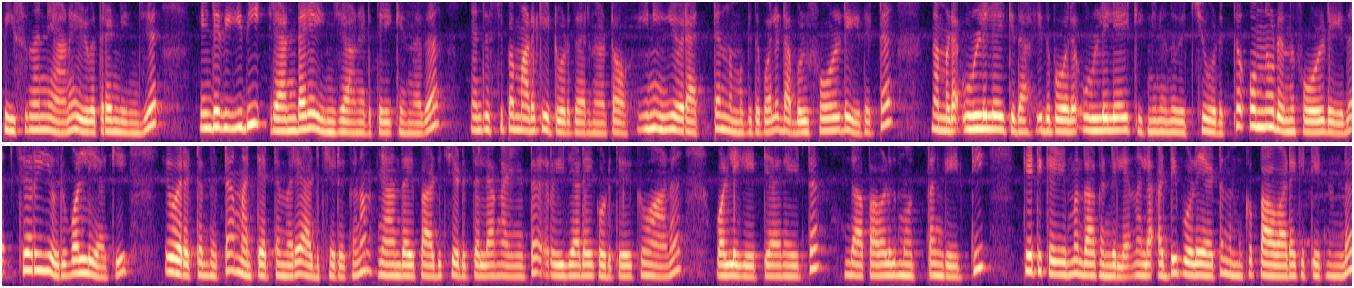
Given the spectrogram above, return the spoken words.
പീസ് തന്നെയാണ് എഴുപത്തിരണ്ട് ഇഞ്ച് ഇതിന്റെ വീതി രണ്ടര ഇഞ്ചാണ് എടുത്തിരിക്കുന്നത്. ഞാൻ ജസ്റ്റ് ഇപ്പം മടക്കി ഇട്ട് കൊടുത്തായിരുന്നു കേട്ടോ. ഇനി ഈ ഒരു അറ്റം നമുക്കിതുപോലെ ഡബിൾ ഫോൾഡ് ചെയ്തിട്ട് നമ്മുടെ ഉള്ളിലേക്ക് ഇതാ ഇതുപോലെ ഉള്ളിലേക്ക് ഇങ്ങനെ ഒന്ന് വെച്ച് കൊടുത്ത് ഒന്നുകൂടി ഒന്ന് ഫോൾഡ് ചെയ്ത് ചെറിയൊരു വള്ളിയാക്കി ഈ ഒരറ്റം തൊട്ട് മറ്റേ അറ്റം വരെ അടിച്ചെടുക്കണം. ഞാൻ എന്താ ഇപ്പോൾ അടിച്ചെടുത്തെല്ലാം കഴിഞ്ഞിട്ട് റീചാർഡായി കൊടുത്തേക്കുവാണ്. വള്ളി കയറ്റാനായിട്ട് ഇതാ അപ്പോൾ അവളത് മൊത്തം കയറ്റി കയറ്റി കഴിയുമ്പോൾ ഇതാ കണ്ടില്ല നല്ല അടിപൊളിയായിട്ട് നമുക്ക് പാവാട കിട്ടിയിട്ടുണ്ട്.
